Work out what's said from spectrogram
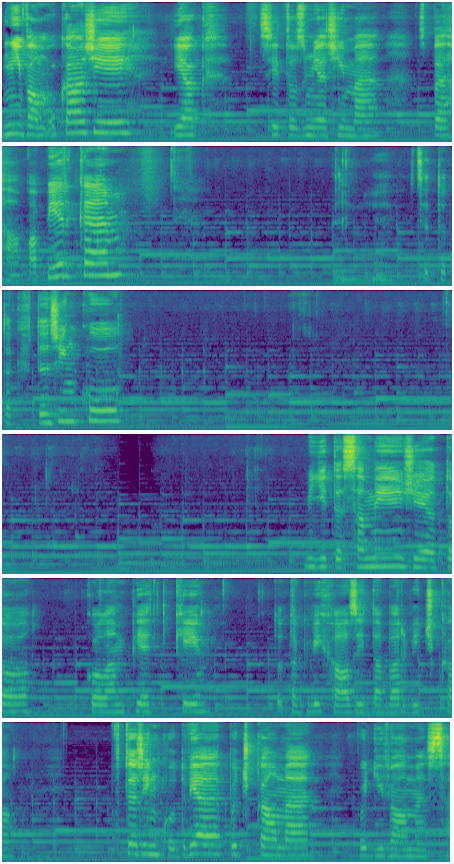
Nyní vám ukáži, jak si to změříme s pH papírkem. Chce to tak vteřinku. Vidíte sami, že je to kolem pětky, to tak vychází ta barvička. Vteřinku dvě, počkáme, podíváme se.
